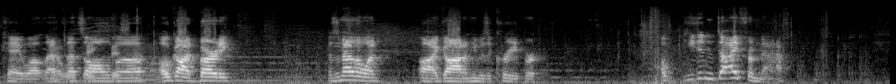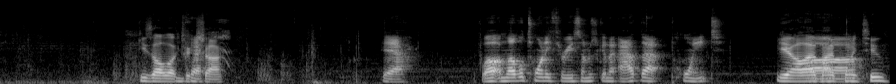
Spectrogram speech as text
Okay, well, that, that's all the... uh. Oh god, Birdie. There's another one. Oh, I got him. He was a creeper. Oh, he didn't die from that. He's all electric Okay. shock. Yeah. Well, I'm level 23, so I'm just going to add that point. Yeah, I'll add my Uh, point too.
